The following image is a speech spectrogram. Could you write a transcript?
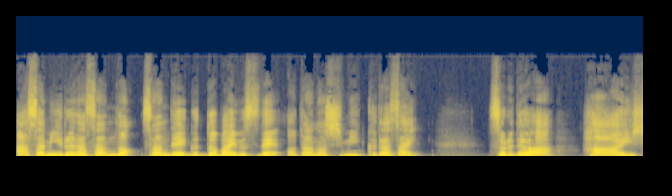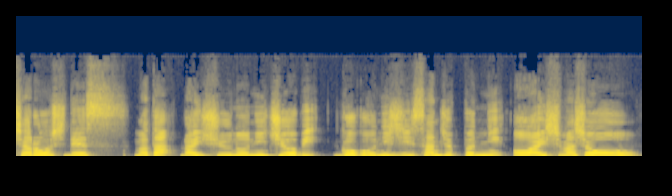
浅見ルナさんのサンデーグッドバイブスでお楽しみください。それでははいシャロー氏です。また来週の日曜日午後2時30分にお会いしましょう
